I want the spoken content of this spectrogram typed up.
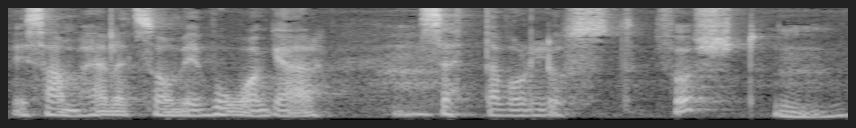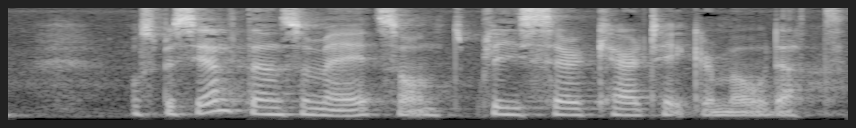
i samhället som vi vågar sätta vår lust först. Och speciellt den som är i ett sånt pleaser caretaker mode att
